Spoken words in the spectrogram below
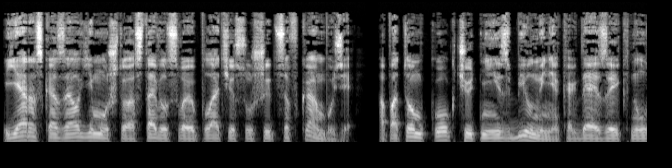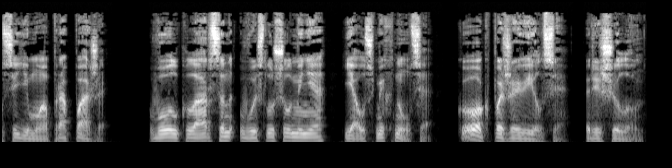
Я рассказал ему, что оставил свое платье сушиться в камбузе, а потом Кок чуть не избил меня, когда я заикнулся ему о пропаже. Волк Ларсон выслушал меня, я усмехнулся. «Кок поживился», — решил он.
